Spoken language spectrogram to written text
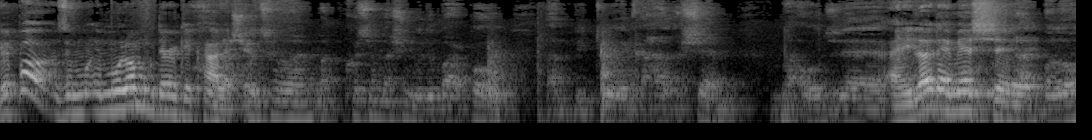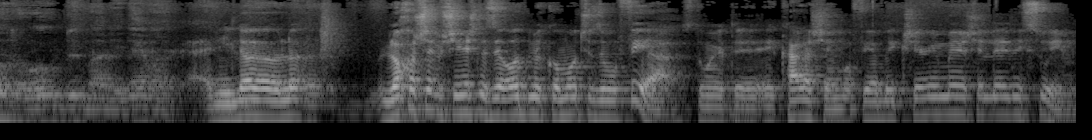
ופה זה- הם לא מוגדרים כקהל השם. חוץ ממה- שמדובר פה, הביטוי לקהל השם, מה עוד זה... אני לא יודע אם יש, אה, אני לא, לא, לא חושב שיש לזה עוד מקומות שזה מופיע, זאת אומרת, אה, קהל השם מופיע בהקשרים אה, של אה, נישואים.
